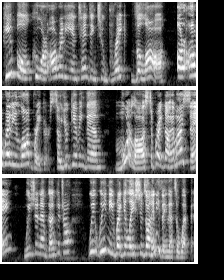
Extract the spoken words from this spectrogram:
People who are already intending to break the law are already lawbreakers. So you're giving them more laws to break. Now, am I saying we shouldn't have gun control? We, we need regulations on anything that's a weapon.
